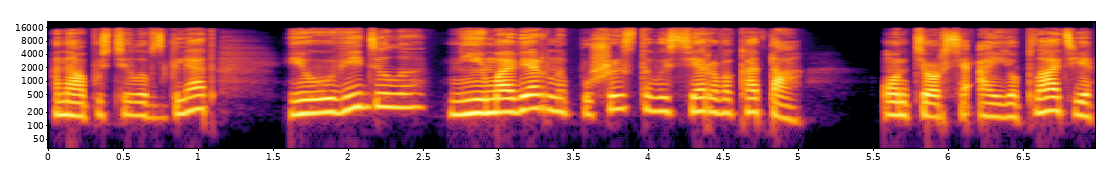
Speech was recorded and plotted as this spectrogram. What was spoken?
Она опустила взгляд и увидела неимоверно пушистого серого кота. Он терся о ее платье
